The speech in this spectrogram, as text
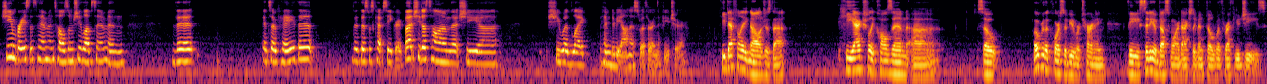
she embraces him and tells him she loves him and that it's okay that that this was kept secret. But she does tell him that she uh, she would like him to be honest with her in the future. he definitely acknowledges that he actually calls in uh, so over the course of you returning the city of duskmore had actually been filled with refugees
